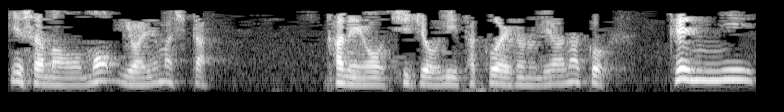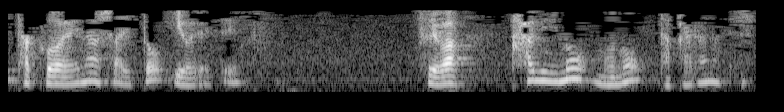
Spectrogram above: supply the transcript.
す。イエス様をも言われました。金を地上に蓄えるのではなく、天に蓄えなさいと言われています。それは神のものだからなんです。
